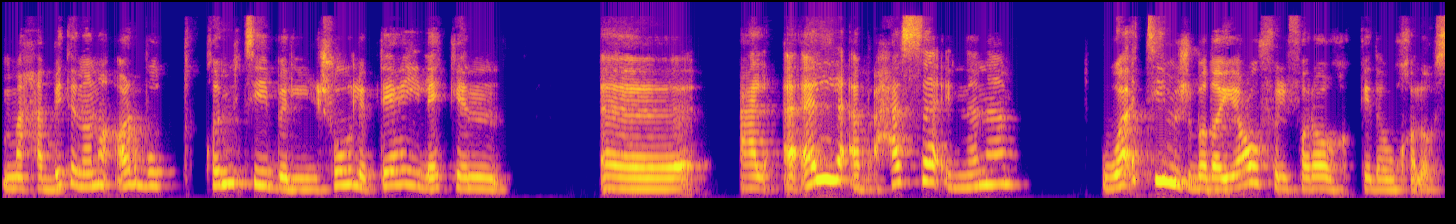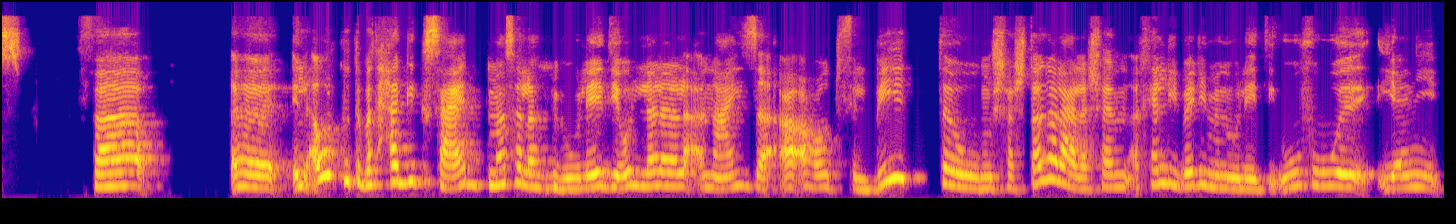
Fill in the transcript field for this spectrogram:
ما حبيت إن أنا أربط قيمتي بالشغل بتاعي لكن أه، على الأقل أبقى حاسة إن أنا وقتي مش بضيعه في الفراغ كده وخلاص. ف آه، الأول كنت بتحجج ساعات مثلا بولادي أقول لا لا لا أنا عايزة أقعد في البيت ومش هشتغل علشان أخلي بالي من ولادي. ويعني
